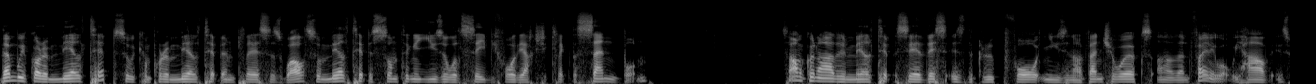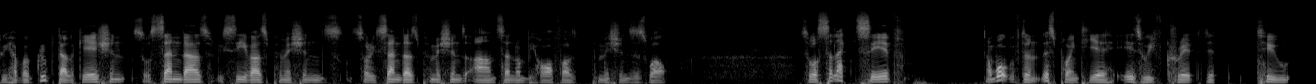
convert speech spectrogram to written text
Then we've got a mail tip, so we can put a mail tip in place as well. So mail tip is something a user will see before they actually click the send button. So I'm going to add a mail tip to say this is the group for using AdventureWorks. And then finally what we have is we have a group delegation. So send as, receive as permissions, sorry, send as permissions and send on behalf as permissions as well. So we'll select save. And what we've done at this point here is we've created two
